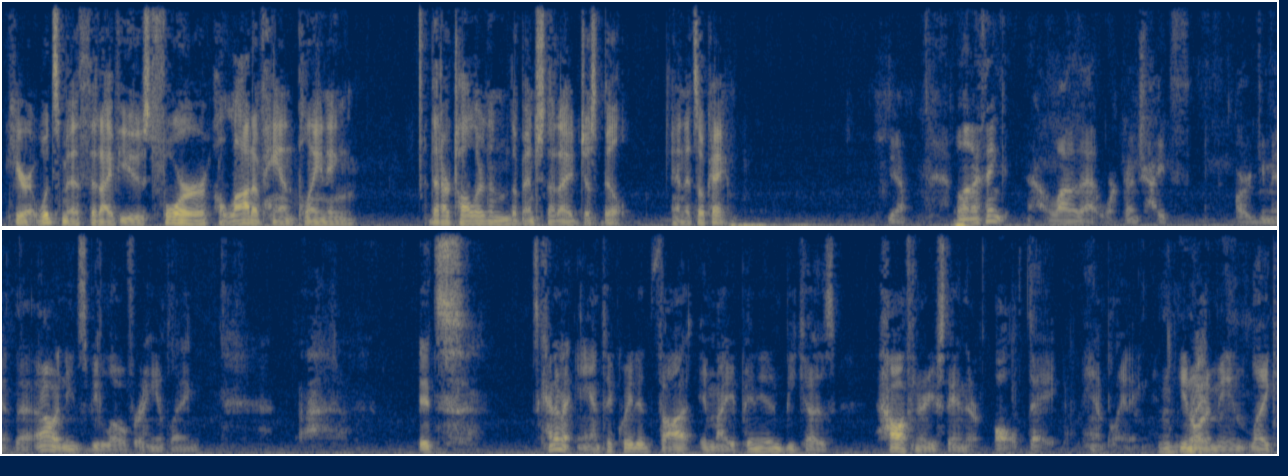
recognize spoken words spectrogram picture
here at Woodsmith that I've used for a lot of hand planing that are taller than the bench that I just built. And it's okay. Yeah. Well, and I think a lot of that workbench height argument that oh it needs to be low for hand planing. It's it's kind of an antiquated thought in my opinion because how often are you standing there all day hand planing? You know what I mean? Like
